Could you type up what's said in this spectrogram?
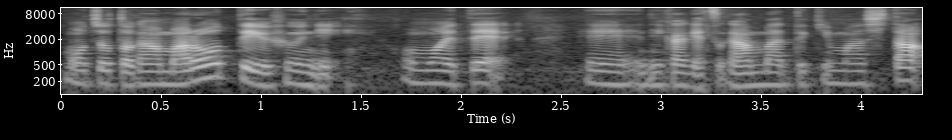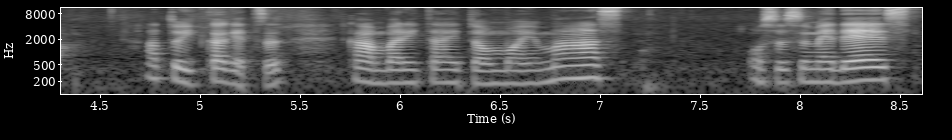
もうちょっと頑張ろうっていうふうに思えて、えー、2ヶ月頑張ってきました。あと1ヶ月頑張りたいと思います。おすすめです。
